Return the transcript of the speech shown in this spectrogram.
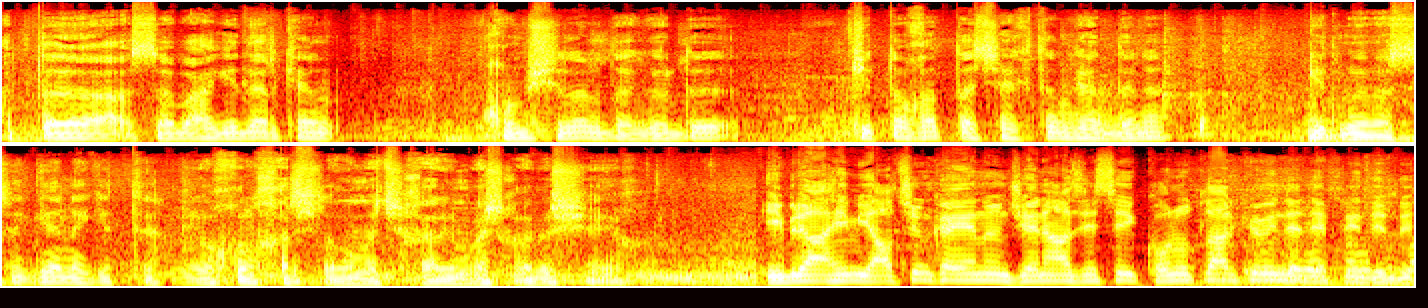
Hatta sabah giderken komşular da gördü. ki tokat da çektim kendine. Gitmemesi gene gitti. Okul harçlığımı çıkarayım başka bir şey yok. İbrahim Yalçınkaya'nın cenazesi Konutlar Köyü'nde defnedildi.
